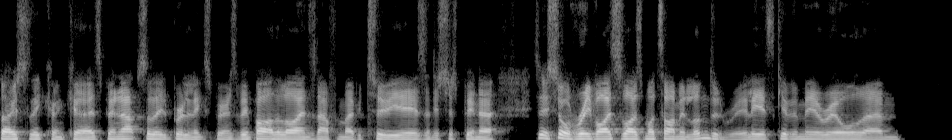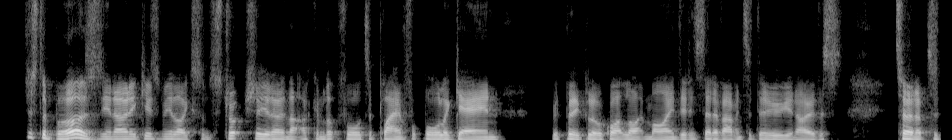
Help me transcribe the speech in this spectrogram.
Totally concur. It's been an absolutely brilliant experience. I've been part of the Lions now for maybe two years, and it's just been a it's sort of revitalized my time in London. Really, it's given me a real um, just a buzz, you know, and it gives me like some structure, you know, and that I can look forward to playing football again with people who are quite like minded instead of having to do, you know, this turn up to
